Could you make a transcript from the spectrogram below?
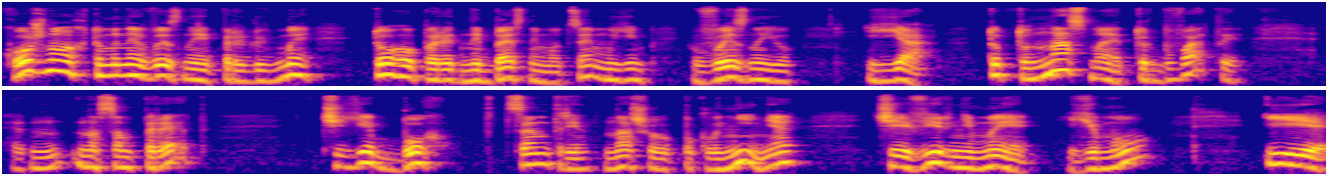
Кожного, хто мене визнає перед людьми, того перед Небесним Отцем моїм визнаю і я. Тобто нас має турбувати е, насамперед, чи є Бог в центрі нашого поклоніння, чи вірні ми йому, і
